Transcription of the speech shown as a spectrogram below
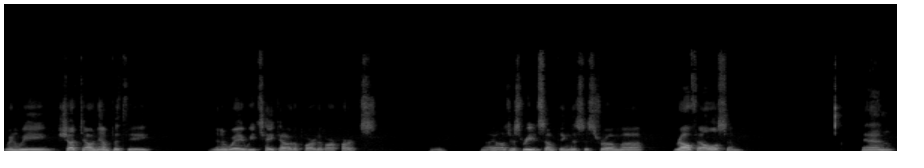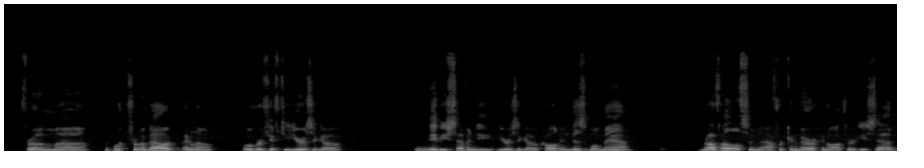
when we shut down empathy, in a way, we take out a part of our hearts. Right? I'll just read something. This is from uh, Ralph Ellison, and from uh, a book from about, I don't know, over 50 years ago. maybe 70 years ago called Invisible Man. Ralph Ellison, African American author, he said,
